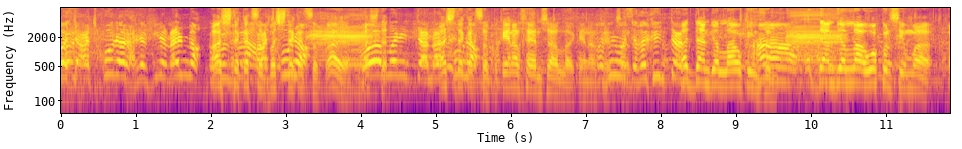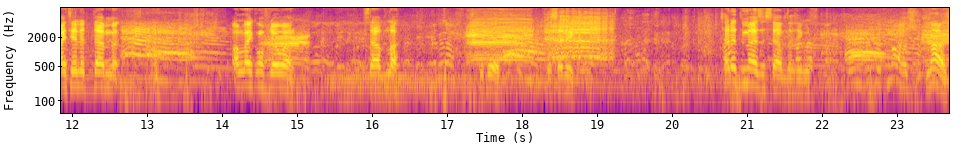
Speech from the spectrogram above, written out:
وتعتقونا رحنا فينا مع الماء. اشتا كتصب؟ اشتا كتصب؟ اشتا ندع مع اشتا كتصب؟ كاين الخير إن شاء الله كاين الخير كاين الدعم الدعم ديال الله وكينزل آه. الدعم ديال الله هو كل شيء. وما بقيتي على الدعم الله يكون في العوان سعد الله كي عليك شحال هاد المازه سي عبد الله تيقول 12 12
